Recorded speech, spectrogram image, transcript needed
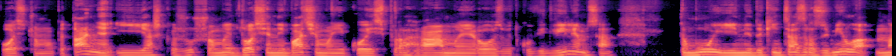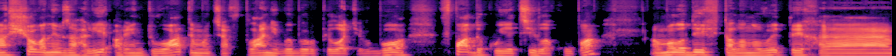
Ось в чому питання. І я ж кажу, що ми досі не бачимо якоїсь програми розвитку від Вільямса, тому і не до кінця зрозуміло, на що вони взагалі орієнтуватимуться в плані вибору пілотів. Бо в падоку є ціла купа молодих, талановитих, е,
